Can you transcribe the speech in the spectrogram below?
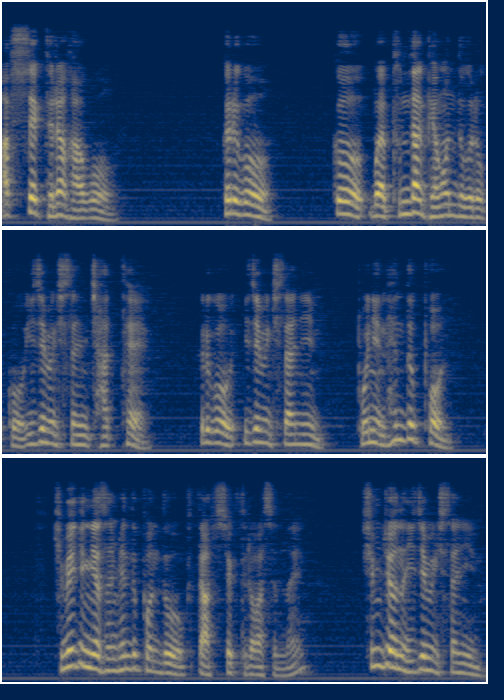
압수수색 들어가고 그리고 그 뭐야 분당 병원도 그렇고 이재명 지사님 자택 그리고 이재명 지사님 본인 핸드폰 김혜경 여사님 핸드폰도 그때 압수수색 들어갔었나요? 심지어는 이재명 지사님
